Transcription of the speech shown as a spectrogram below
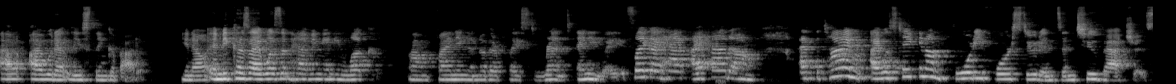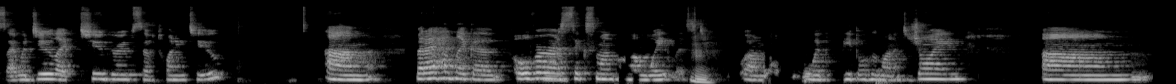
I, I, would at least think about it, you know. And because I wasn't having any luck um, finding another place to rent anyway, it's like I had I had um, at the time I was taking on 44 students in two batches. So I would do like two groups of 22. Um, but I had like a over a six month long wait list mm. um, with people who wanted to join. Um,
